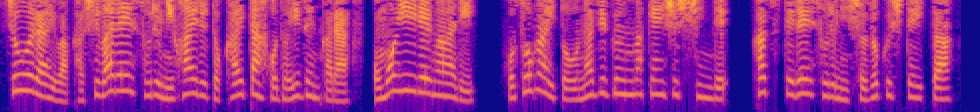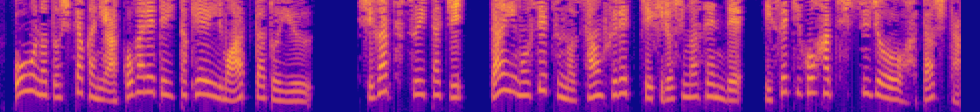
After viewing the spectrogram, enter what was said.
将来は柏レイソルに入ると書いたほど以前から思い入れがあり、細貝と同じ群馬県出身で、かつてレイソルに所属していた大野俊孝に憧れていた経緯もあったという。4月1日、第5節のサンフレッチェ広島戦で移籍後初出場を果たした。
